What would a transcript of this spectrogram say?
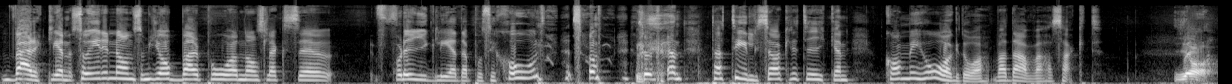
verkligen. Så är det någon som jobbar på någon slags eh, flygledarposition som som kan ta till sig av kritiken, kom ihåg då vad Dava har sagt. Ja.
